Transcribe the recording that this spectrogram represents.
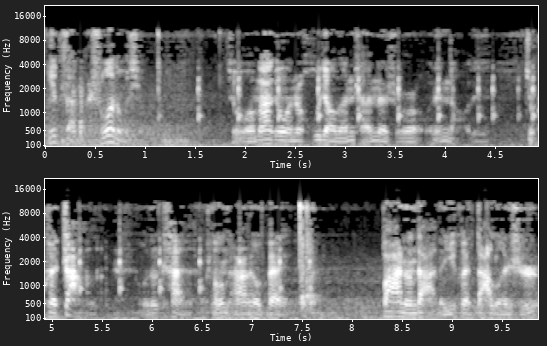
你怎么说都行。就我妈跟我那胡搅蛮缠的时候，我这脑袋就快炸了。我都看窗台上有块 巴掌大的一块大卵石。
